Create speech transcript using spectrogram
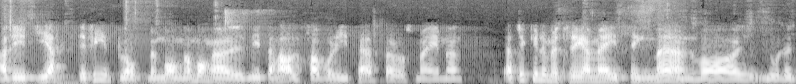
Ja, det är ett jättefint lopp med många, många lite halvfavorithästar hos mig. Men jag tycker nummer tre, Amazing Man, var, gjorde ett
